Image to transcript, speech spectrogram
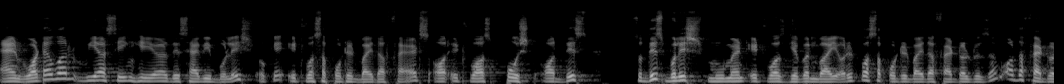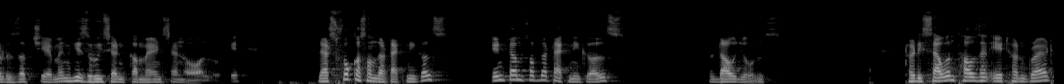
And whatever we are seeing here this heavy bullish okay it was supported by the feds or it was pushed or this so this bullish movement it was given by or it was supported by the federal reserve or the federal reserve chairman his recent comments and all okay let's focus on the technicals. In terms of the technicals dow jones 37800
